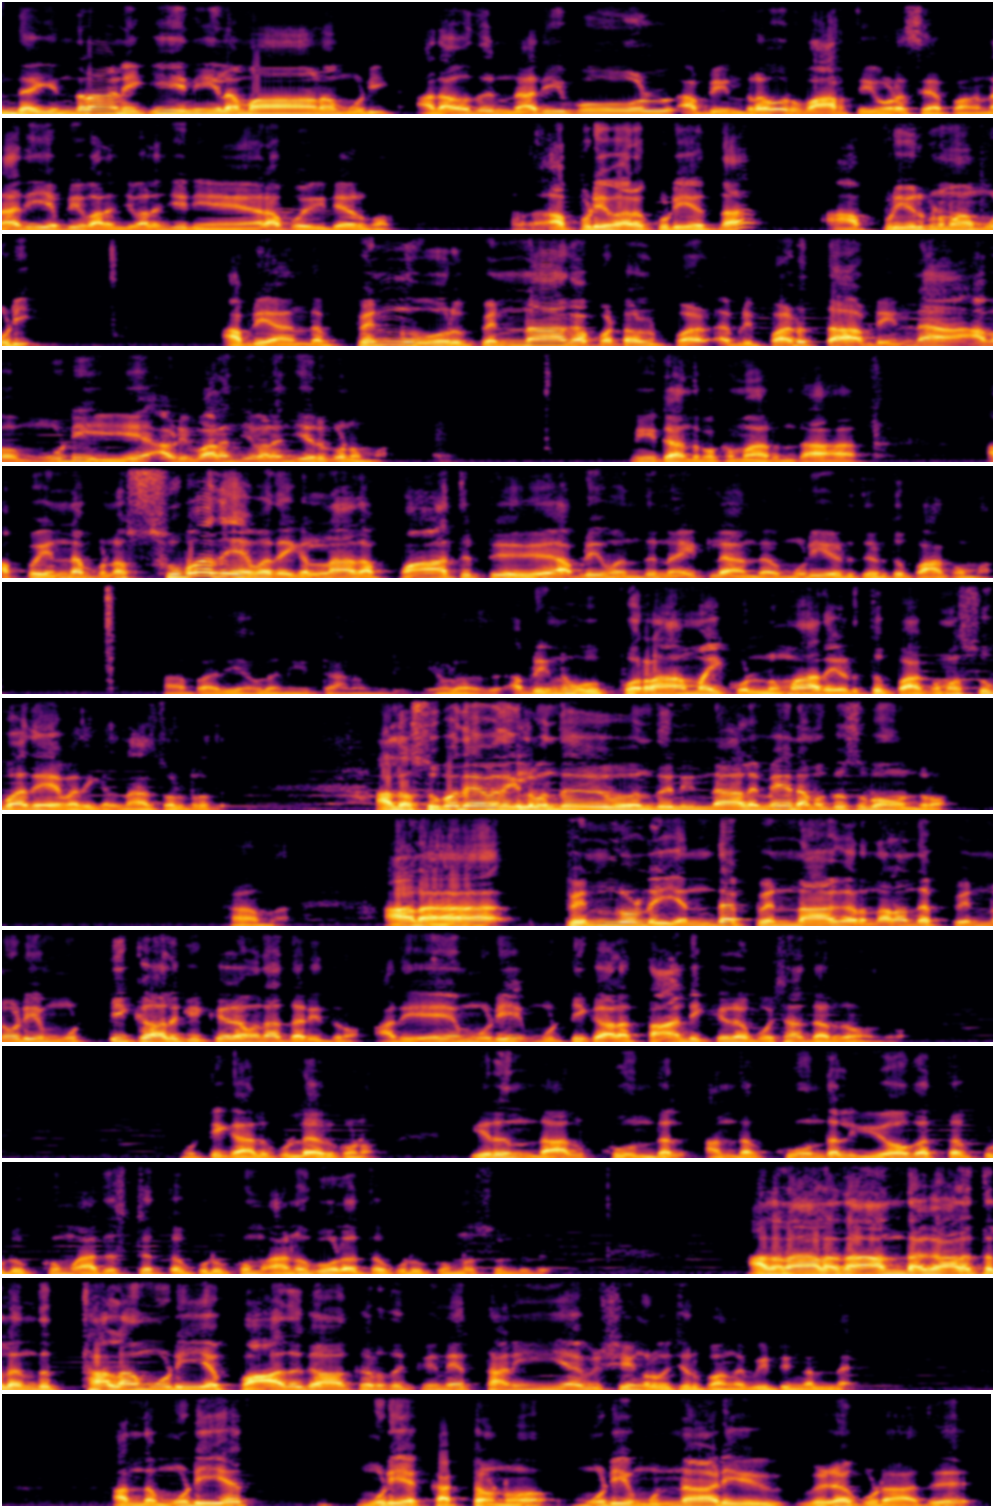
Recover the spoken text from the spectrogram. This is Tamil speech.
இந்த இந்திராணிக்கு நீளமான முடி அதாவது நதி போல் அப்படின்ற ஒரு வார்த்தையோட சேர்ப்பாங்க. நதி எப்படி வளைஞ்சு வளைஞ்சு நேராக போய்கிட்டே இருக்கும். அப்படி வரக்கூடியது தான் அப்படி இருக்கணுமா முடி. அப்படி அந்த பெண் ஒரு பெண்ணாகப்பட்டவள் ப அப்படி படுத்தா அப்படின்னா அவள் முடி அப்படி வளைஞ்சு வளைஞ்சு இருக்கணுமா. நீட்டாக அந்த பக்கமாக இருந்தால் அப்போ என்ன பண்ணால் சுபதேவதைகள்லாம் அதை பார்த்துட்டு அப்படியே வந்து நைட்டில் அந்த முடியை எடுத்து எடுத்து பார்க்குமா. பாரு எவ்வளோ நீட்டான முடி எவ்வளோ அது? அப்படின்னு பொறாமை கொள்ளுமா? அதை எடுத்து பார்க்குமா? சுபதேவதைகள் நான் சொல்கிறது அந்த சுபதேவதைகள் வந்து வந்து நின்னாலுமே நமக்கு சுபம் வந்துடும் ஆமாம் ஆனால் பெண்களுடைய எந்த பெண்ணாக இருந்தாலும் அந்த பெண்ணுடைய முட்டிக்காலுக்கு கீழே வந்தால் தரித்திரம். அதே முடி முட்டிக்காலை தாண்டி கீழே போச்சுன்னா தரித்திரம் வந்துடும் முட்டிக்காலுக்குள்ளே இருக்கணும். இருந்தால் கூந்தல் அந்த கூந்தல் யோகத்தை கொடுக்கும் அதிர்ஷ்டத்தை கொடுக்கும் அனுகூலத்தை கொடுக்கும்னு சொல்லுது. அதனால தான் அந்த காலத்துலேருந்து தலைமுடியை பாதுகாக்கிறதுக்குன்னே தனியாக விஷயங்கள் வச்சுருப்பாங்க வீட்டுங்களில். அந்த முடியை முடியை கட்டணும். முடி முன்னாடி விழக்கூடாது.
